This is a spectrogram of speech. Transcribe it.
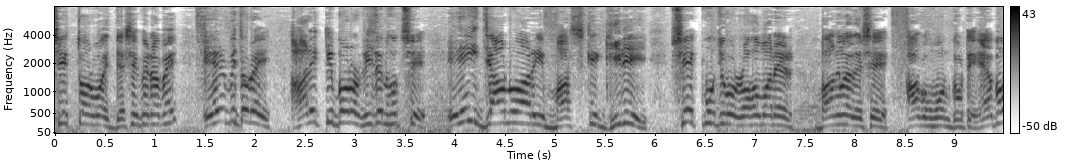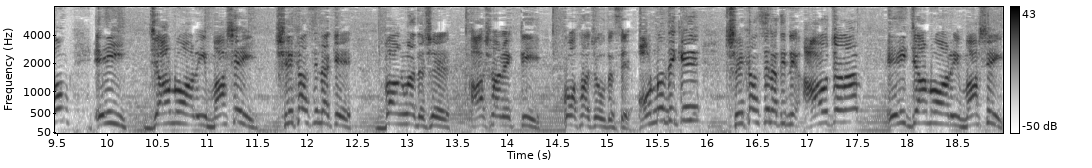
শেখ তন্ময় দেশে ফেরাবে। এর ভিতরে আরেকটি বড় রিজন হচ্ছে, এই জানুয়ারি মাসকে ঘিরেই শেখ মুজিবুর রহমানের বাংলাদেশে আগমন ঘটে এবং এই জানুয়ারি মাসেই শেখ হাসিনাকে বাংলাদেশে আসার একটি কথা চলতেছে। অন্যদিকে শেখ হাসিনা তিনি আরও জানান, এই জানুয়ারি মাসেই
